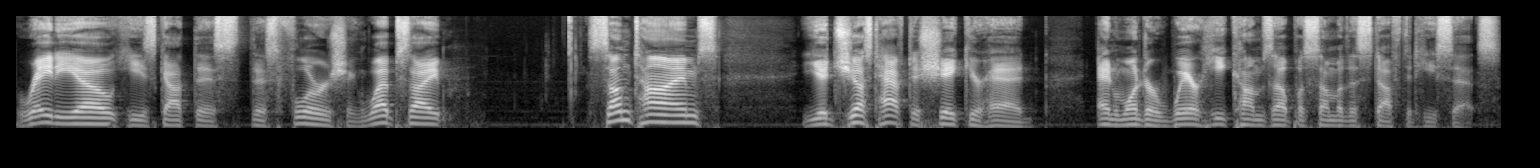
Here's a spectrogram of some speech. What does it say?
radio. He's got this this flourishing website. Sometimes you just have to shake your head and wonder where he comes up with some of the stuff that he says.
